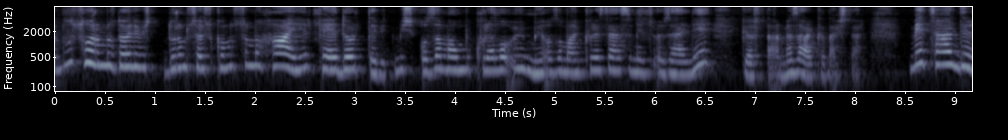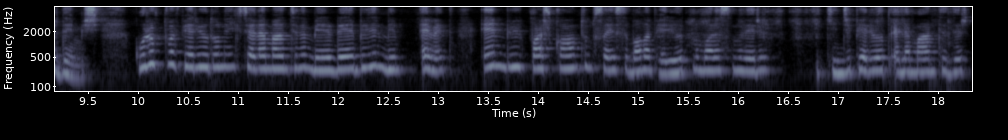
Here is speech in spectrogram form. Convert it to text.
E bu sorumuzda öyle bir durum söz konusu mu? Hayır. P4 de bitmiş. O zaman bu kurala uymuyor. O zaman küresel simetri özelliği göstermez arkadaşlar. Metaldir demiş. Grup ve periyodunu X elementinin belirleyebilir miyim? Evet. En büyük baş kuantum sayısı bana periyot numarasını verir. İkinci periyot elementidir.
